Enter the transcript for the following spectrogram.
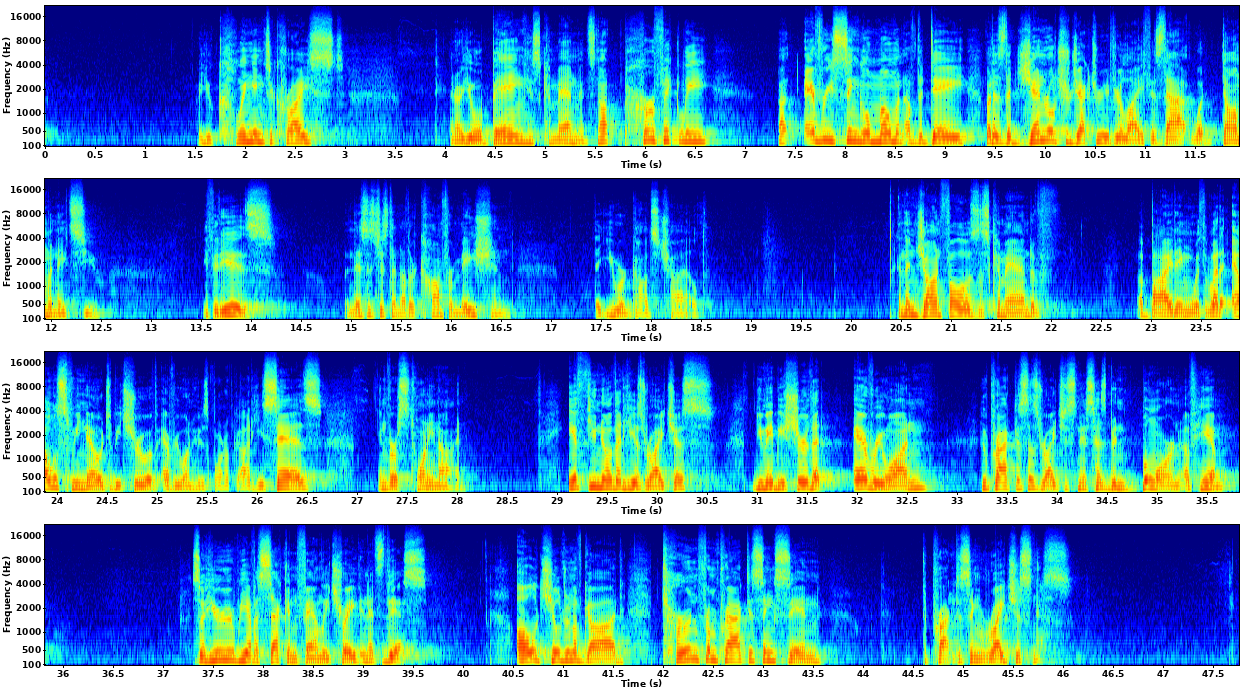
Are you clinging to Christ? And are you obeying his commandments? Not perfectly, not every single moment of the day, but as the general trajectory of your life. Is that what dominates you? If it is, then this is just another confirmation that you are God's child. And then John follows this command of abiding with what else we know to be true of everyone who is born of God. He says in verse 29 If you know that he is righteous, you may be sure that everyone who practices righteousness has been born of him. So here we have a second family trait, and it's this all children of God turn from practicing sin to practicing righteousness.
